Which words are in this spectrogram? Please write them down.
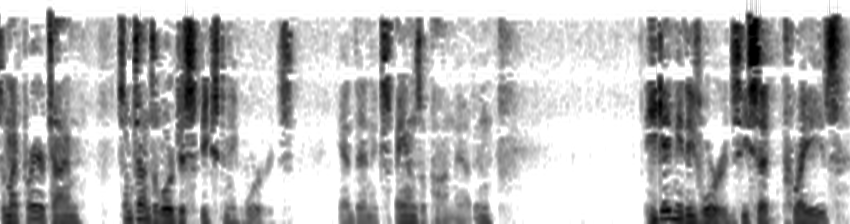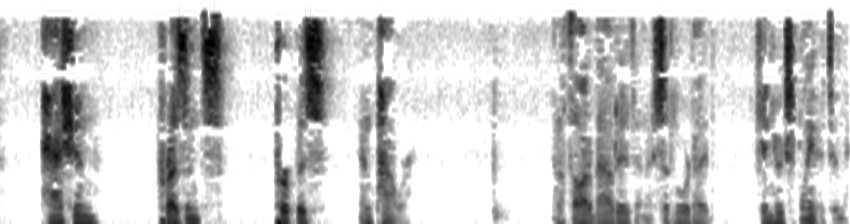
So, my prayer time, sometimes the Lord just speaks to me words and then expands upon that. And he gave me these words. He said, praise, passion, presence, purpose, and power. And I thought about it and I said, Lord, I, can you explain it to me?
